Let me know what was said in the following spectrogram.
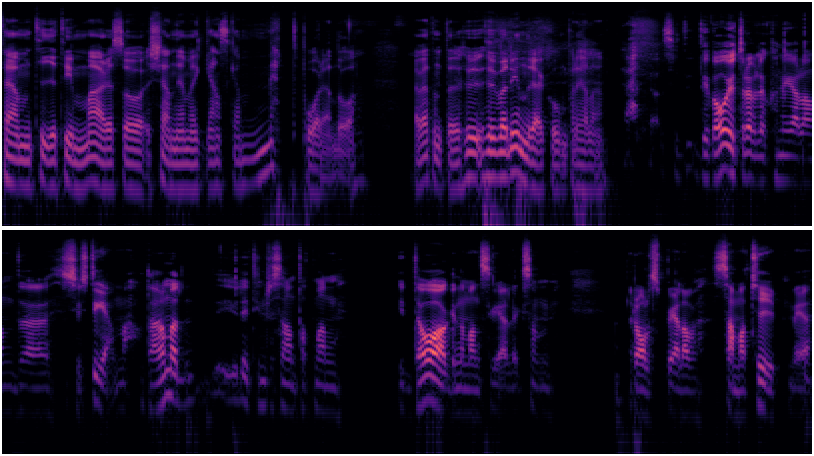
fem, tio timmar så känner jag mig ganska mätt på det ändå. Jag vet inte, hur, hur var din reaktion på det hela? alltså, det, var ju ett revolutionerande system. Det här det är ju lite intressant att man idag när man ser liksom rollspel av samma typ med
